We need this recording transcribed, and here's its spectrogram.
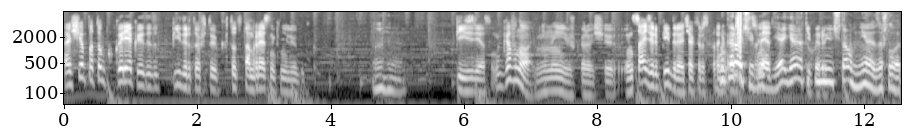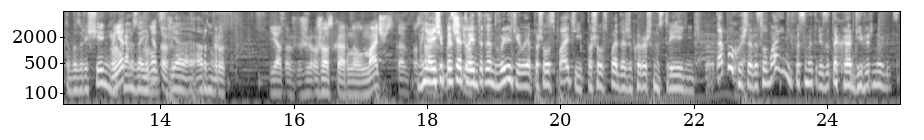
А еще потом кукарекает этот пидор, то, что кто-то там рестлинг не любит. Мгм. Пиздец. Ну, Говно. Ненавижу, короче. Инсайдеры, пидоры, а те, кто распространяет. Ну, короче, блядь, я, я эту хуйню не читал, мне зашло это возвращение, Мне прям заебись, мне тоже. я орнул. Круто. Я тоже жестко орнул матч. У меня еще после этого интернет вылетел, я пошел спать и пошел спать даже в хорошем настроении. Типа, да похуй, что Расселмани не посмотри, зато Харди вернулись.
